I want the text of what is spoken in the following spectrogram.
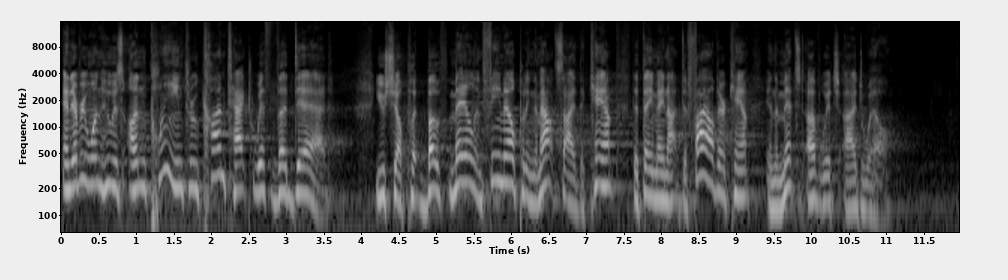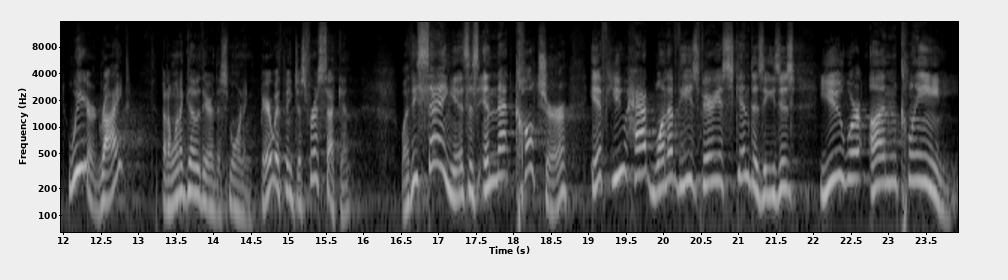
and everyone who is unclean through contact with the dead. You shall put both male and female, putting them outside the camp, that they may not defile their camp in the midst of which I dwell. Weird, right? But I want to go there this morning. Bear with me just for a second. What he's saying is, is in that culture, if you had one of these various skin diseases, you were unclean.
